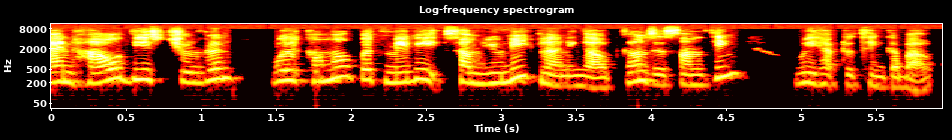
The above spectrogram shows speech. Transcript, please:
and how these children will come up with maybe some unique learning outcomes is something we have to think about.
